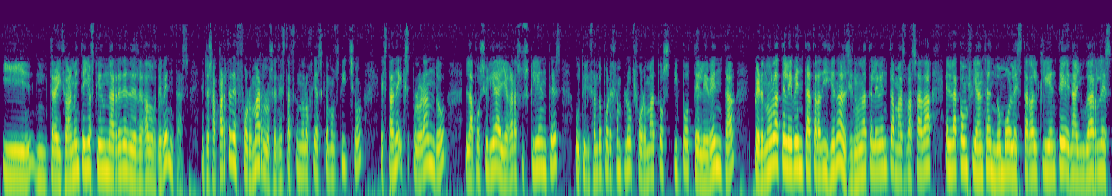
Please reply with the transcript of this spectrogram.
y tradicionalmente ellos tienen una red de delegados de ventas. Entonces, aparte de formarlos en estas tecnologías que hemos dicho, están explorando la posibilidad de llegar a sus clientes utilizando, por ejemplo, formatos tipo televenta, pero no la televenta tradicional, sino una televenta más basada en la confianza, en no molestar al cliente, en ayudarles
